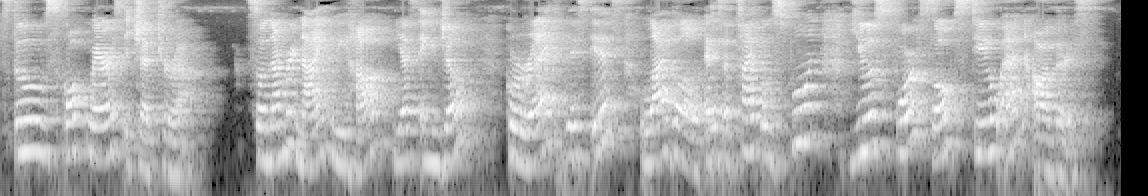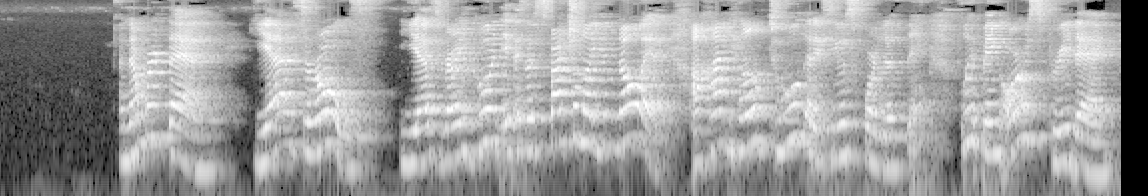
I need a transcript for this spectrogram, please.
stoves, cookwares, etc. So number nine, we have, yes, Angel? Correct, this is ladle. It is a type of spoon used for soap, stew, and others. And number 10, yes, Rose. Yes, very good. It is a spatula, you know it. A handheld tool that is used for lifting, flipping, or spreading.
